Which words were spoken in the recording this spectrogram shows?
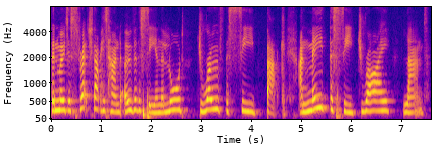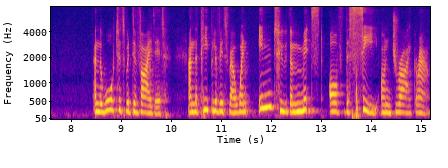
Then Moses stretched out his hand over the sea, and the Lord drove the sea back and made the sea dry land. And the waters were divided, and the people of Israel went into the midst of the sea on dry ground.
